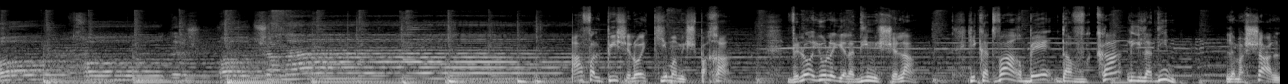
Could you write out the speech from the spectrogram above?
עוד חודש, עוד שנה. אף על פי שלא הקימה משפחה ולא היו לה ילדים משלה, היא כתבה הרבה דווקא לילדים. למשל,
